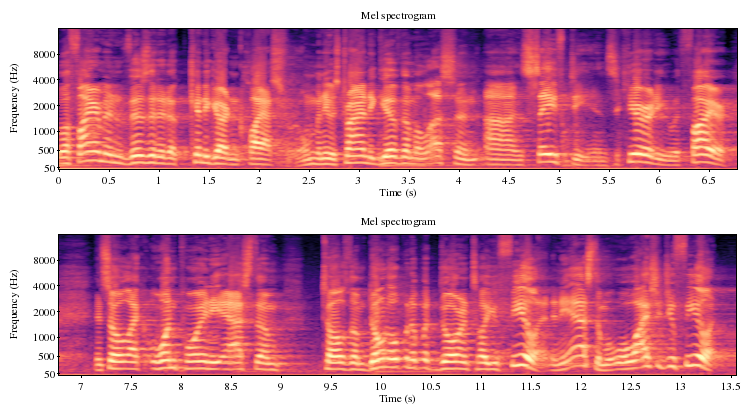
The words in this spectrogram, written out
Well, a fireman visited a kindergarten classroom and he was trying to give them a lesson on safety and security with fire. And so, like, one point he asked them, tells them, don't open up a door until you feel it. And he asked them, well, why should you feel it?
